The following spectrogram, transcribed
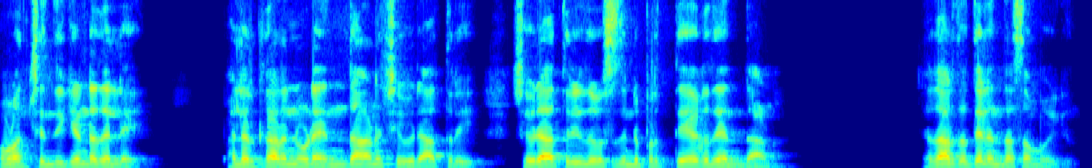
നമ്മൾ ചിന്തിക്കേണ്ടതല്ലേ പലർക്കും അറിഞ്ഞൂടെ എന്താണ് ശിവരാത്രി? ശിവരാത്രി ദിവസത്തിന്റെ പ്രത്യേകത എന്താണ്? യഥാർത്ഥത്തിൽ എന്താ സംഭവിക്കുന്നത്?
